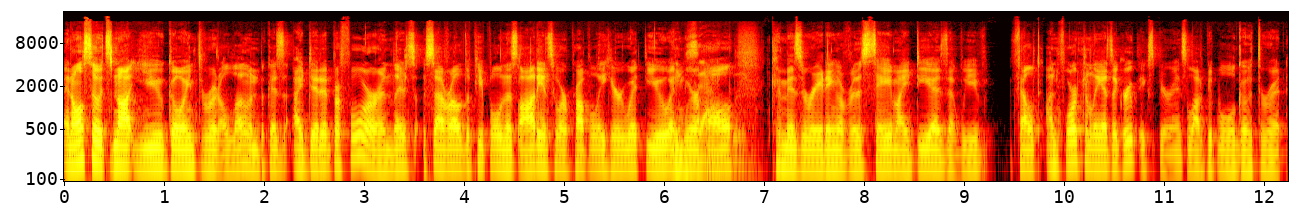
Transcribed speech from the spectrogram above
And also, it's not you going through it alone because I did it before, and there's several other people in this audience who are probably here with you, and we're all commiserating over the same ideas that we've felt, unfortunately, as a group experience. A lot of people will go through it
